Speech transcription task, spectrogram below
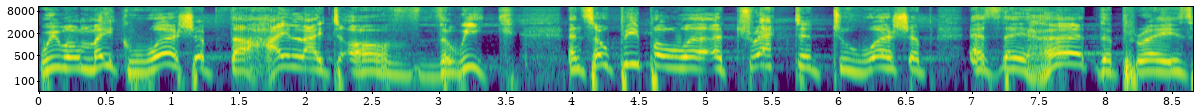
We will make worship the highlight of the week. And so people were attracted to worship as they heard the praise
